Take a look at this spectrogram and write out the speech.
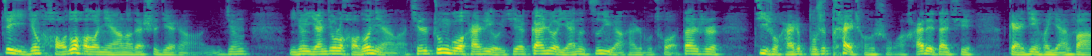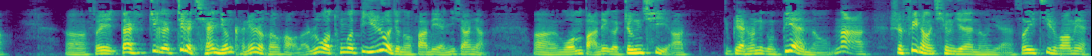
这已经好多好多年了，在世界上已经已经研究了好多年了。其实中国还是有一些干热岩的资源还是不错，但是技术还是不是太成熟啊，还得再去改进和研发啊。所以，但是这个这个前景肯定是很好的。如果通过地热就能发电，你想想啊，我们把这个蒸汽啊就变成那种电能，那是非常清洁的能源。所以技术方面。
